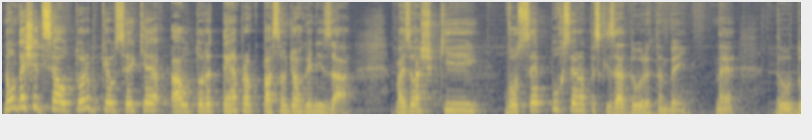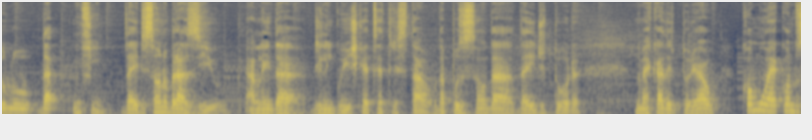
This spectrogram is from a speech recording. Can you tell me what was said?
Não deixa de ser autora, porque eu sei que a autora tem a preocupação de organizar. Mas eu acho que você, por ser uma pesquisadora também, né? Do, do da, enfim, da edição no Brasil, além da, de linguística, etc e tal, da posição da, da editora no mercado editorial, como é quando,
